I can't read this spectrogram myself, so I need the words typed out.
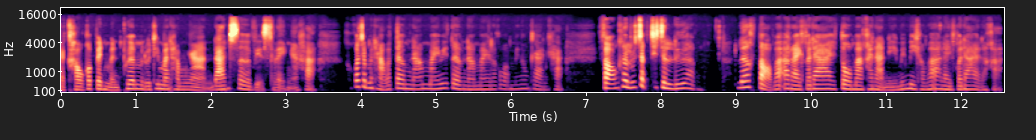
แต่เขาก็เป็นเหมือนเพื่อนมนุษย์ที่มาทำงานด้าน service อะไรเงี้ยค่ะเขาก็จะมาถามว่าเติมน้ำไหมไม่เติมน้ำไหมแล้วก็บอกไม่ต้องการค่ะสองคือรู้จักที่จะเลือก เลือกตอบว่าอะไรก็ได้ โตมาขนาดนี้ไม่มีคำว่าอะไรก็ได้แล้วค่ะ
